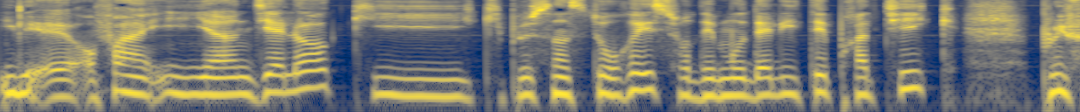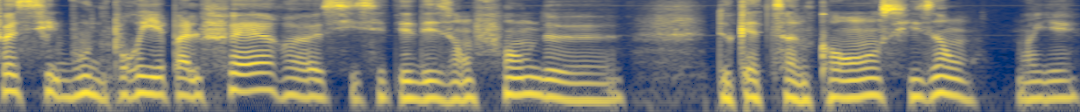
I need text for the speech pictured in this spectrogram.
Euh, enfin, il y a un dialogue qui, peut s'instaurer sur des modalités pratiques plus faciles. Vous ne pourriez pas le faire euh, si c'était des enfants de, de 4, 5 ans, 6 ans, voyez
